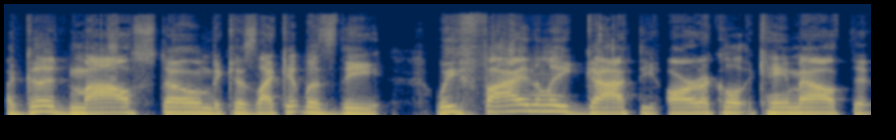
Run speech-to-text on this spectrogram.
a good milestone because like it was the we finally got the article that came out that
